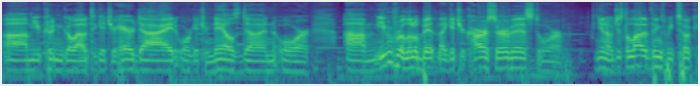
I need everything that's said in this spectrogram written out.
um, you couldn't go out to get your hair dyed or get your nails done, or um, even for a little bit, like get your car serviced, or you know, just a lot of things we took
